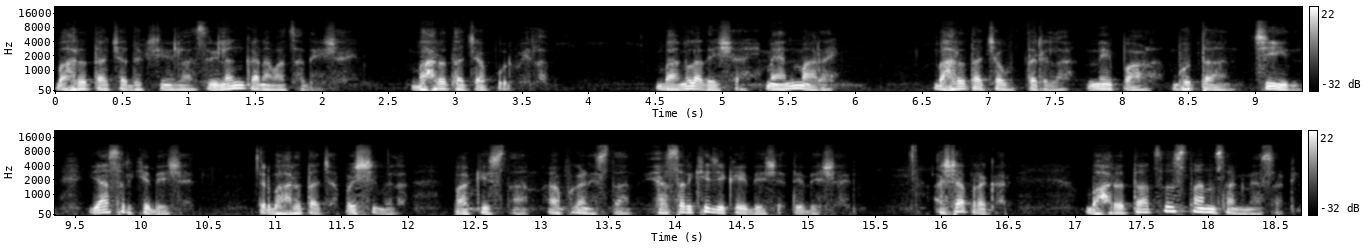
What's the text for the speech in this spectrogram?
भारताच्या दक्षिणेला श्रीलंका नावाचा देश आहे. भारताच्या पूर्वेला बांगलादेश आहे. म्यानमार आहे. भारताच्या उत्तरेला नेपाळ भूतान चीन यासारखे देश आहेत. तर भारताच्या पश्चिमेला पाकिस्तान अफगाणिस्तान यासारखे जे काही देश आहेत ते देश आहेत. अशा प्रकारे भारताचं स्थान सांगण्यासाठी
